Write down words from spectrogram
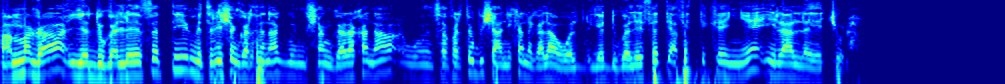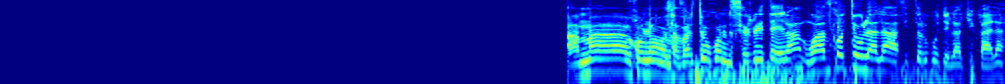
Amma gaa yeddu galeessatti mitiri shan gara sanaa shan gara kana safartuu bishaanii kana galaa yeddu galeessatti asitti keenyee ilaalla jechuudha. Amma kun safartuun kun sirrii ta'edha. Waas kottu ulaalaa asitti rukutu ilaachi kaala.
